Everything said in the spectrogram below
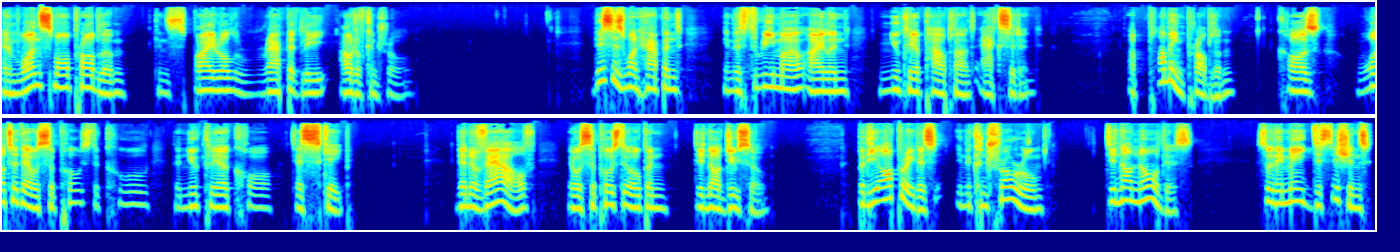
And one small problem can spiral rapidly out of control. This is what happened in the Three Mile Island nuclear power plant accident. A plumbing problem caused water that was supposed to cool the nuclear core to escape. Then a valve that was supposed to open did not do so. But the operators in the control room did not know this, so they made decisions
